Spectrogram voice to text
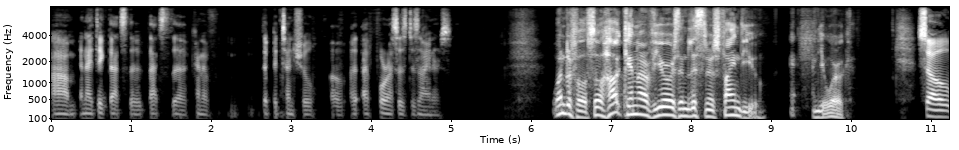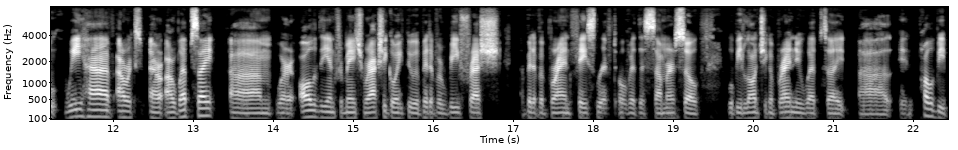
Um, and I think that's the that's the kind of the potential of, uh, for us as designers. Wonderful. So, how can our viewers and listeners find you and your work? So we have our our, our website um, where all of the information. We're actually going through a bit of a refresh, a bit of a brand facelift over this summer. So we'll be launching a brand new website uh, in probably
